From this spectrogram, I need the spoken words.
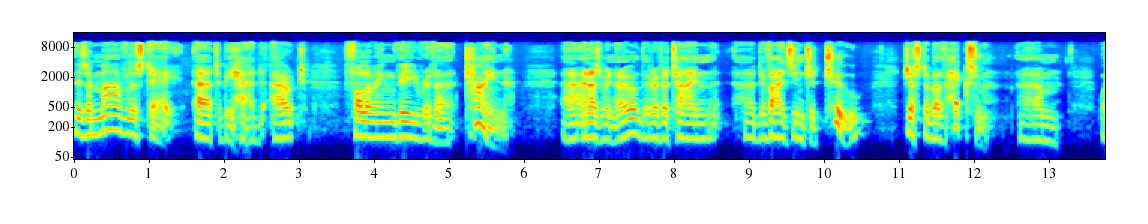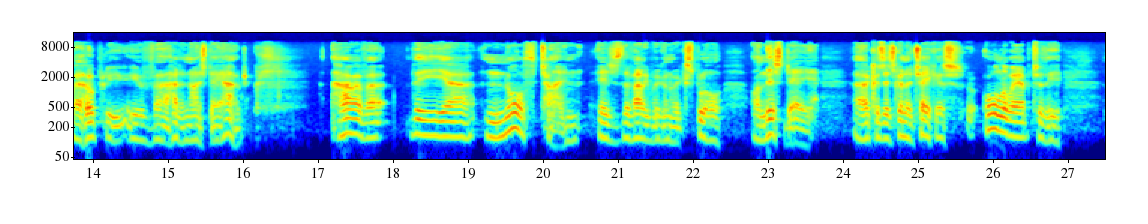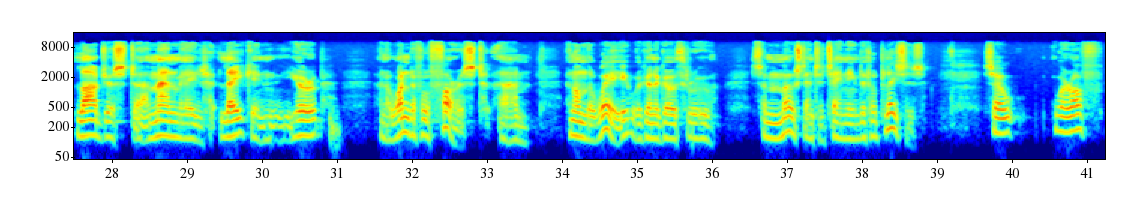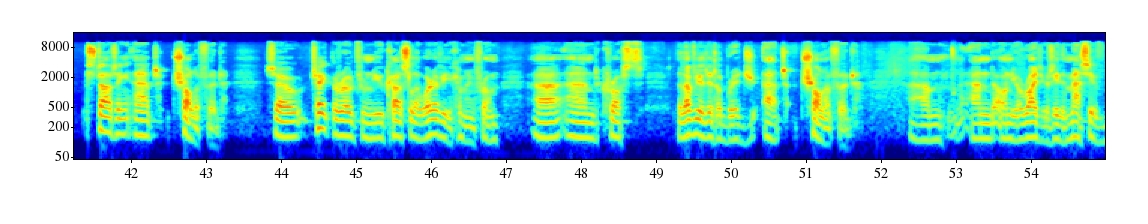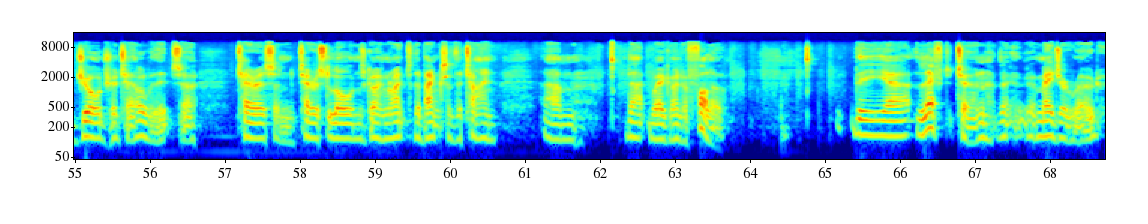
There's a marvellous day uh, to be had out following the River Tyne. Uh, and as we know, the River Tyne uh, divides into two just above Hexham, um, where hopefully you've uh, had a nice day out. However, the uh, North Tyne is the valley we're going to explore on this day because uh, it's going to take us all the way up to the largest uh, man made lake in Europe and a wonderful forest. Um, and on the way, we're going to go through some most entertaining little places. So we're off starting at Chollerford. So take the road from Newcastle or wherever you're coming from uh, and cross the lovely little bridge at Chollerford. Um, and on your right, you'll see the massive George Hotel with its uh, terrace and terraced lawns going right to the banks of the Tyne um, that we're going to follow. The uh, left turn, the, major road,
